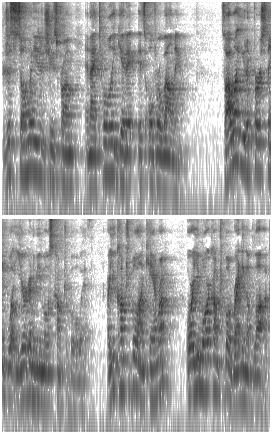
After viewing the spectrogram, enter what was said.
There's just so many to choose from, and I totally get it. It's overwhelming. So I want you to first think what you're gonna be most comfortable with. Are you comfortable on camera? Or are you more comfortable writing a blog?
